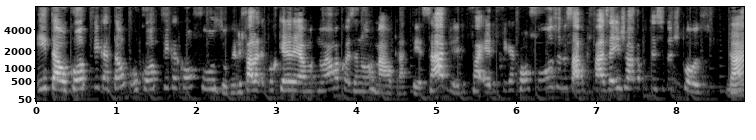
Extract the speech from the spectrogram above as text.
Então, o corpo fica tão. O corpo fica confuso. Ele fala, porque é não é uma coisa normal para ter, sabe? Ele, ele fica confuso, não sabe o que fazer e joga pro tecido adiposo, tá?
